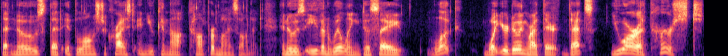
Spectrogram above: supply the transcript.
that knows that it belongs to Christ, and you cannot compromise on it, and who is even willing to say, look, what you're doing right there, that's you are accursed.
